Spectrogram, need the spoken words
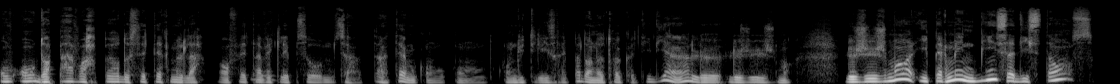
on ne doit pas avoir peur de ces termes-là, en fait, avec les psaumes. C'est un, terme qu'on n'utiliserait pas dans notre quotidien, hein, le, le, jugement. Le jugement, il permet une mise à distance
